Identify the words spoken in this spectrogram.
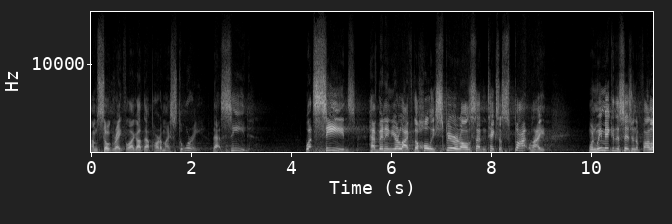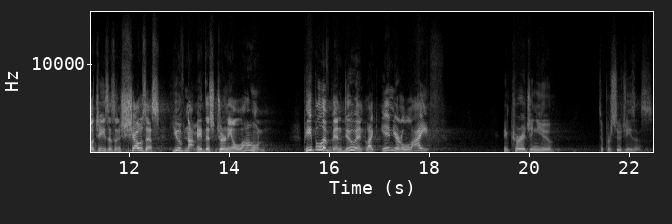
I'm so grateful I got that part of my story, that seed. What seeds have been in your life? The Holy Spirit all of a sudden takes a spotlight when we make a decision to follow Jesus and shows us you have not made this journey alone. People have been doing, like in your life, encouraging you to pursue Jesus.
